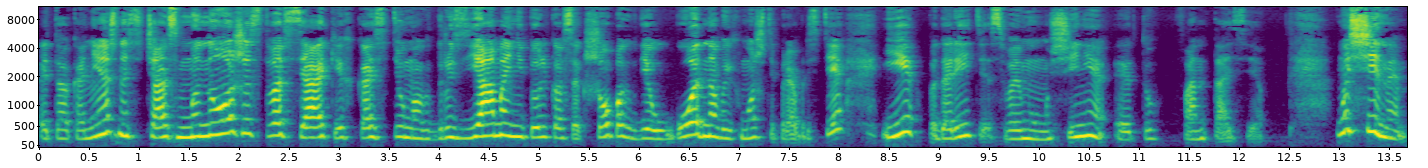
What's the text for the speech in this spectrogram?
Это, конечно, сейчас множество всяких костюмов. Друзья мои, не только в секс-шопах, где угодно, вы их можете приобрести и подарить своему мужчине эту фантазию. Мужчины,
